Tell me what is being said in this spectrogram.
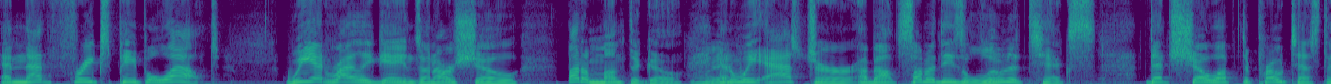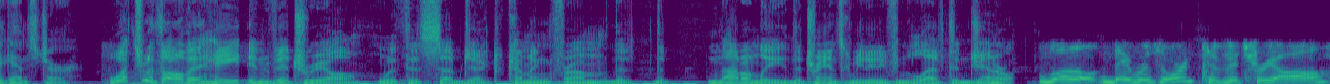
And that freaks people out. We had Riley Gaines on our show about a month ago, oh, and we asked her about some of these lunatics that show up to protest against her. What's with all the hate and vitriol with this subject coming from the, the not only the trans community, from the left in general? Well, they resort to vitriol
